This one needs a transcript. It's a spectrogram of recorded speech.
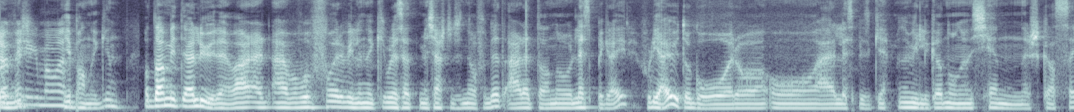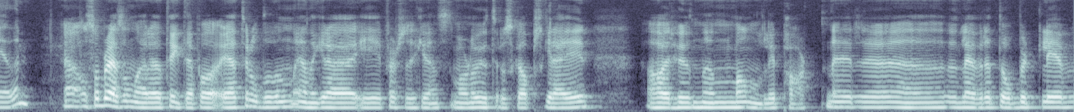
rømmer i panikken. Og da begynte jeg å lure. Er, er, hvorfor vil hun ikke bli sett med kjæresten sin i offentlighet? Er dette noe lesbegreier? For de er jo ute og går og, og er lesbiske. Men hun vil ikke at noen hun kjenner skal se dem. Ja, og så ble jeg sånn der, tenkte jeg på Jeg trodde den ene greia i første sekvens var noe utroskapsgreier. Har hun en mannlig partner? øh, lever et dobbeltliv?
